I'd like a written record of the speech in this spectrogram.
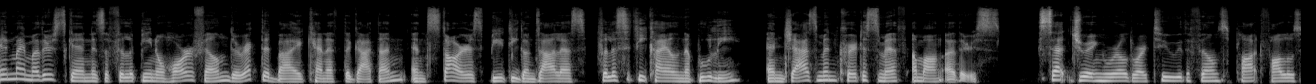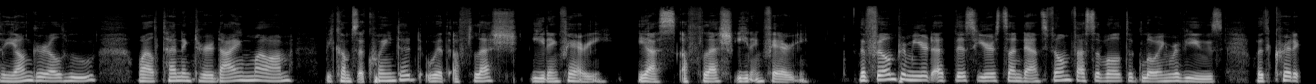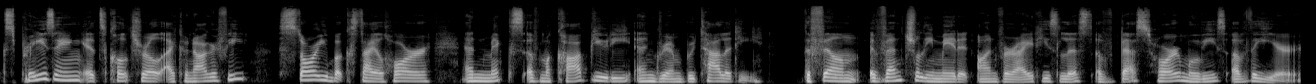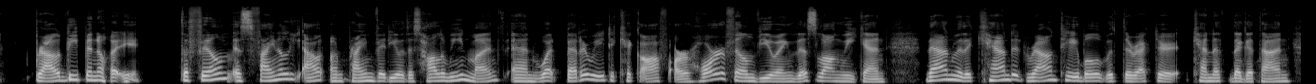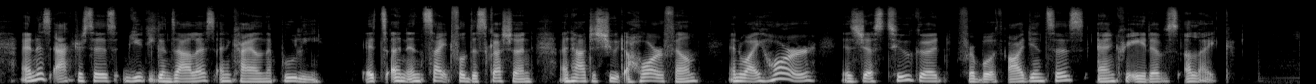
In My Mother's Skin is a Filipino horror film directed by Kenneth Dagatan and stars Beauty Gonzalez, Felicity Kyle Napuli, and Jasmine Curtis Smith, among others. Set during World War II, the film's plot follows a young girl who, while tending to her dying mom, becomes acquainted with a flesh eating fairy. Yes, a flesh eating fairy. The film premiered at this year's Sundance Film Festival to glowing reviews, with critics praising its cultural iconography, storybook style horror, and mix of macabre beauty and grim brutality. The film eventually made it on Variety's list of best horror movies of the year. Proudly Pinoy. The film is finally out on Prime Video this Halloween month, and what better way to kick off our horror film viewing this long weekend than with a candid roundtable with director Kenneth Dagatan and his actresses Beauty Gonzalez and Kyle Napuli. It's an insightful discussion on how to shoot a horror film and why horror is just too good for both audiences and creatives alike.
